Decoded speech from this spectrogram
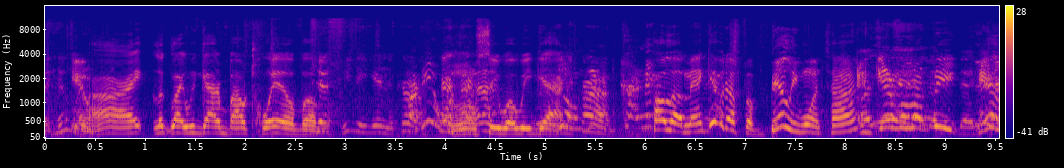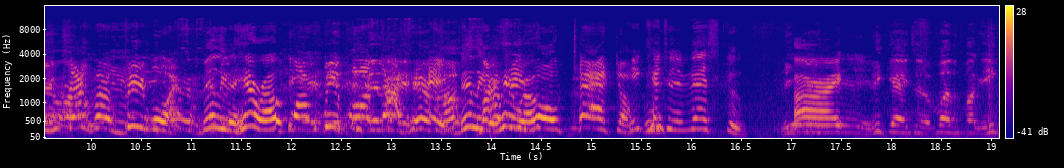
All right, look like we got about 12 of them. he didn't get in the car. I'm gonna see what we got. Hold up, man. Give it up for Billy one time. Give him a beat. Billy, that's my B-boy. Billy the hero. My B-boy got hero. Billy the my. B-boy tagged him. He came to the rescue. All right. He came to the motherfucker. He,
